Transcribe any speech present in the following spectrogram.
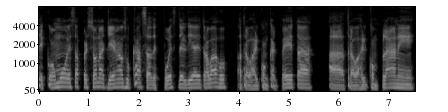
de cómo esas personas llegan a su casa después del día de trabajo a trabajar con carpetas, a trabajar con planes,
